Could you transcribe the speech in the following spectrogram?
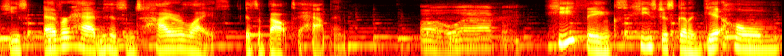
he's ever had in his entire life is about to happen. Oh, what happened? He thinks he's just gonna get home,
